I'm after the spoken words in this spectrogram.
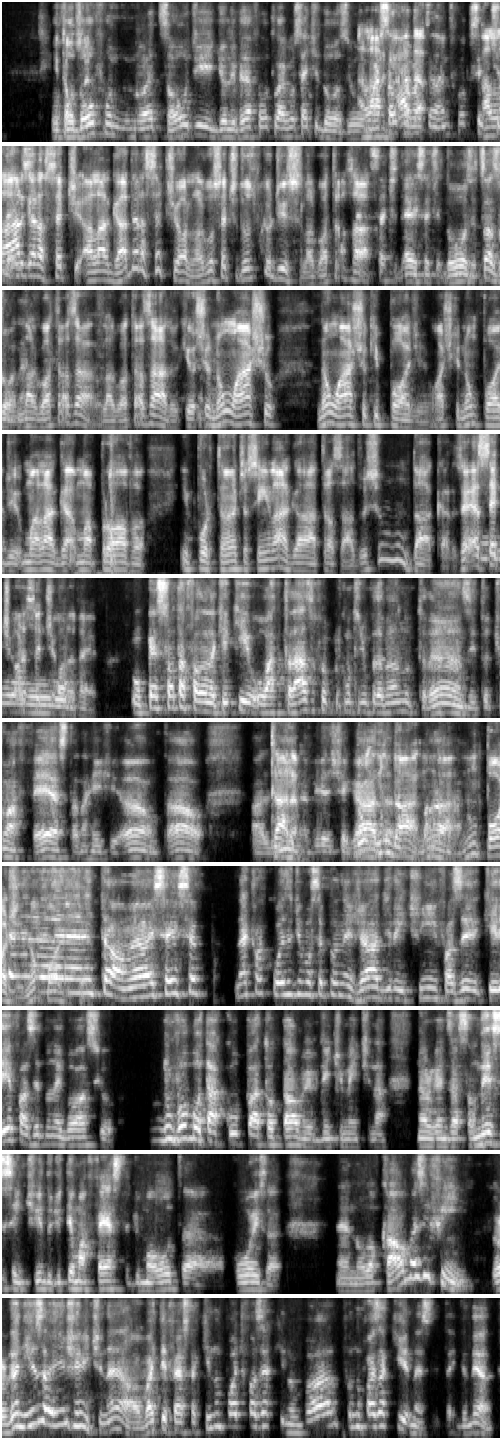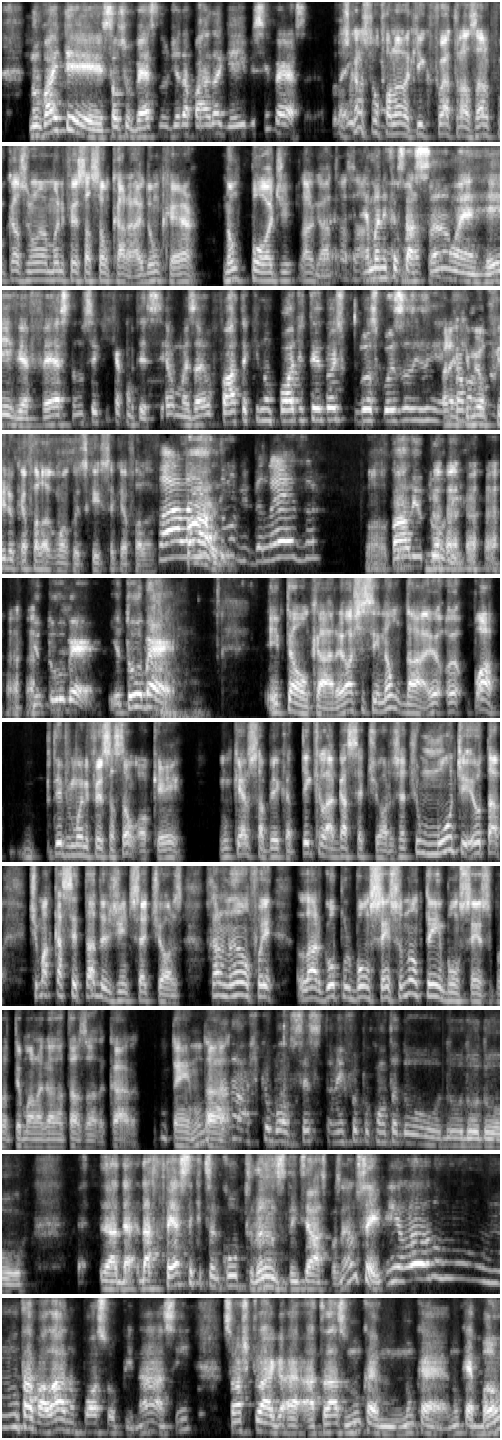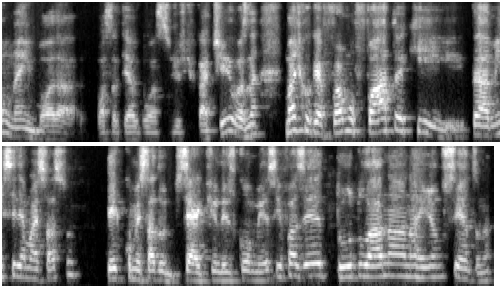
O então, Rodolfo Noetzol de, de Oliveira falou que largou 7,12. O a Marcelo Camargo falou que 7, a, larga era 7, a largada era 7 horas, largou 7,12 porque eu disse, largou atrasado. 7,10, 7,12, atrasou, né? Largou atrasado, largou atrasado, que eu, eu não acho, não acho que pode, eu acho que não pode uma, larga, uma prova importante assim, largar atrasado. Isso não dá, cara. É 7 horas, 7 horas, velho. O pessoal tá falando aqui que o atraso foi por conta de um problema no trânsito, tinha uma festa na região tal. ali Cara, na via de chegada. Não, não dá, não dá. Não pode, não pode. É, então, é, isso aí é, não é aquela coisa de você planejar direitinho, fazer, querer fazer do negócio. Não vou botar a culpa total, evidentemente, na, na organização, nesse sentido, de ter uma festa de uma outra coisa né, no local, mas enfim, organiza aí, gente, né? vai ter festa aqui, não pode fazer aqui, não, vai, não faz aqui, né? Você tá entendendo? Não vai ter São Silvestre no dia da parada gay e vice-versa. É Os caras estão falando aqui que foi atrasado por causa de uma manifestação. Cara, I don't care. Não pode largar atrasado. É manifestação, é rave, é festa, não sei o que, que aconteceu, mas aí o fato é que não pode ter dois, duas coisas. em- Peraí, que meu filho quer falar alguma coisa. O que que você quer falar? Fala, Fale. YouTube, beleza? Ah. Fala, YouTube. YouTuber. YouTuber. Então, cara, eu acho assim, não dá. Eu, eu- teve manifestação? Ok. Não quero saber, cara. Tem que largar sete horas. Já tinha um monte. Eu tava, tinha uma cacetada de gente sete horas. Os caras, não, foi. Largou por bom senso. Não tem bom senso para ter uma largada atrasada, cara. Não tem, não Ah, dá. não, acho que o bom senso também foi por conta do. do, do- do- da- da festa que trancou o trânsito, entre aspas, né? Eu não sei, eu, eu não, não tava lá, não posso opinar, assim. Só acho que larga- atraso nunca, é- nunca, é- nunca é bom, né? Embora possa ter algumas justificativas, né? Mas, de qualquer forma, o fato é que, para mim, seria mais fácil ter começado certinho desde o começo e fazer tudo lá na, na região do centro, né?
